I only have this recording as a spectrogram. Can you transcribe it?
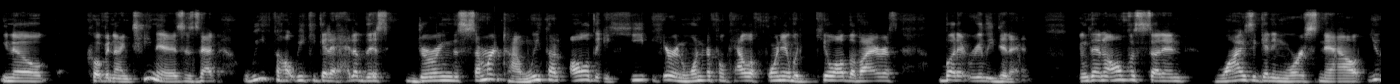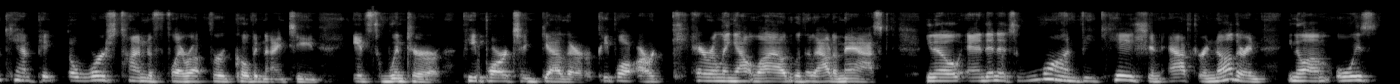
you know, COVID 19 is, is that we thought we could get ahead of this during the summertime. We thought all the heat here in wonderful California would kill all the virus, but it really didn't. And then all of a sudden, why is it getting worse now? You can't pick the worst time to flare up for COVID 19. It's winter. People are together. People are caroling out loud without a mask, you know, and then it's one vacation after another. And, you know, I'm always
